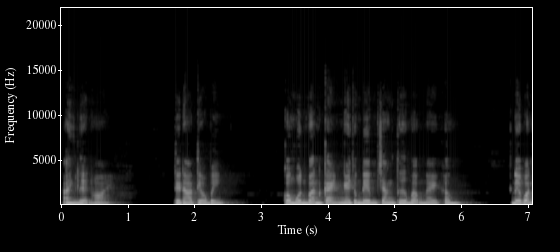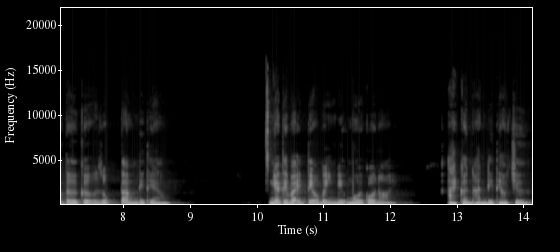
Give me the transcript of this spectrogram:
Anh liền hỏi, Thế nào Tiểu Bình? Có muốn vãn cảnh ngay trong đêm trăng thơ mộng này không? Để bọn tớ cử dục tâm đi theo. Nghe thế vậy, Tiểu Bình biểu môi cô nói, Ai cần hắn đi theo chứ?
